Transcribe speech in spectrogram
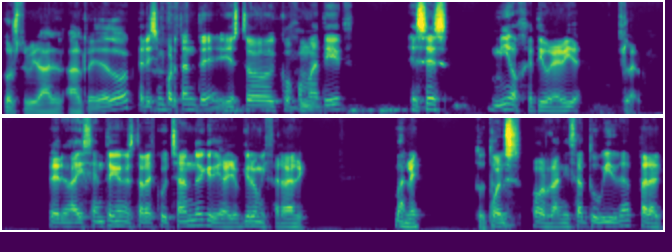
construir alrededor. Pero es importante, y esto cojo un matiz, ese es mi objetivo de vida. Claro. Pero hay gente que nos estará escuchando y que diga, yo quiero mi Ferrari. Vale, pues organiza tu vida para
